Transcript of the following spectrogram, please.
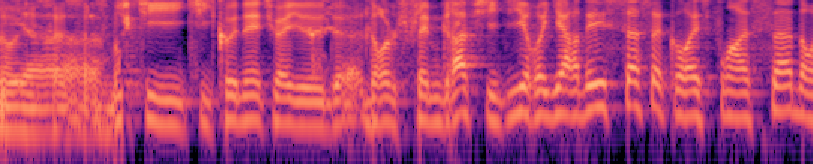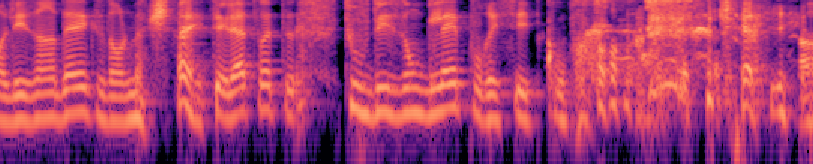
Et ça, ça, se voit qu'il connaît, tu vois, dans le flame graph, il dit regardez, ça, ça correspond à ça dans les index, dans le machin, et t'es là, toi, ouvres des onglets pour essayer de comprendre ah.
